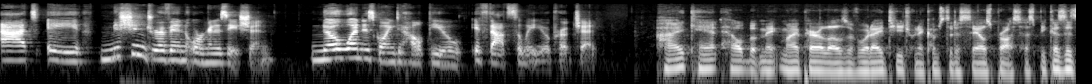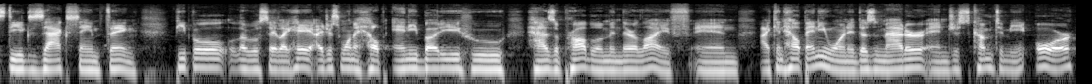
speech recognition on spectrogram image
at a mission driven organization. No one is going to help you if that's the way you approach it. I can't help but make my parallels of what I teach when it comes to the sales process because it's the exact same thing. People will say, like, hey, I just want to help anybody who has a problem in their life and I can help anyone. It doesn't matter and just come to me. Or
